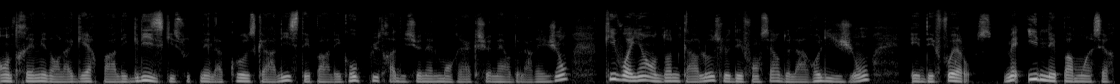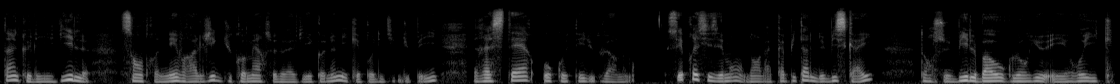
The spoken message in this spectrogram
entraîné dans la guerre par l'Église qui soutenait la cause carliste et par les groupes plus traditionnellement réactionnaires de la région, qui voyaient en Don Carlos le défenseur de la religion et des fueros. Mais il n'est pas moins certain que les villes, centres névralgiques du commerce de la vie économique et politique du pays, restèrent aux côtés du gouvernement. C'est précisément dans la capitale de Biscaye, dans ce Bilbao glorieux et héroïque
